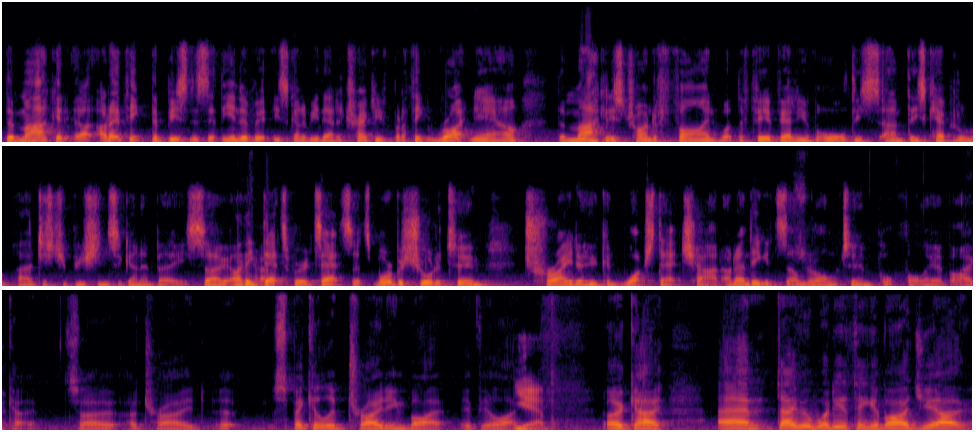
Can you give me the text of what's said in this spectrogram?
the market. I don't think the business at the end of it is going to be that attractive, but I think right now the market is trying to find what the fair value of all these um, these capital uh, distributions are going to be. So I okay. think that's where it's at. So it's more of a shorter term trader who can watch that chart. I don't think it's it's a sure. long term portfolio buy. Okay, so a trade, uh, speculative trading buy, if you like. Yeah. Okay. Um, David, what do you think of IGO?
